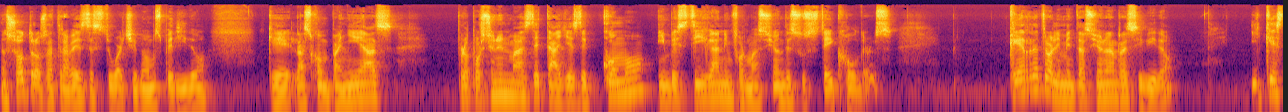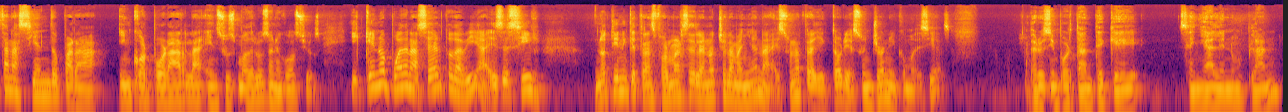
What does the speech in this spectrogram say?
Nosotros a través de Stewardship hemos pedido que las compañías proporcionen más detalles de cómo investigan información de sus stakeholders, qué retroalimentación han recibido y qué están haciendo para incorporarla en sus modelos de negocios y qué no pueden hacer todavía. Es decir, no tienen que transformarse de la noche a la mañana, es una trayectoria, es un journey, como decías. Pero es importante que señalen un plan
